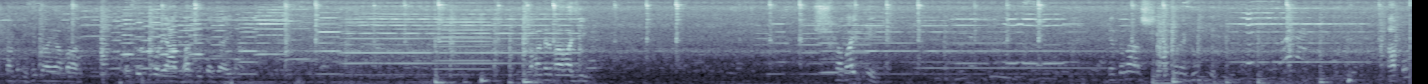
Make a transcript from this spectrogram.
আপনাদের হৃদয়ে আবার নতুন করে আঘাত দিতে চাই না। আমাদের বাবাজি, সবাইকে চেতনার সাগরে ডুবলে আপন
